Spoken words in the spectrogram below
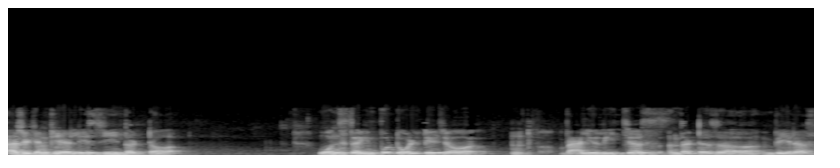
as you can clearly see that uh, once the input voltage uh, mm, value reaches and that is uh, Vref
